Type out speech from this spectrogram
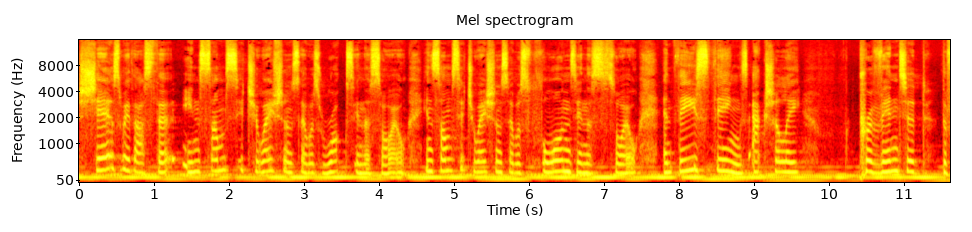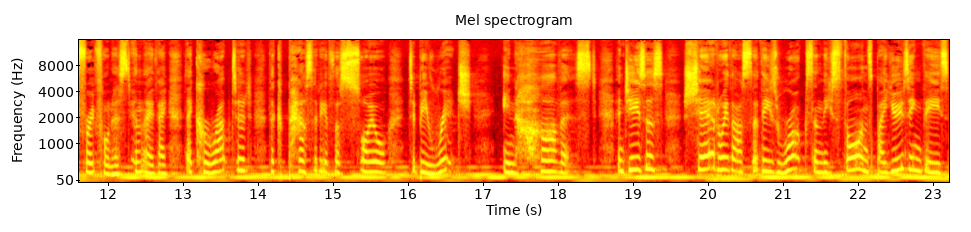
shares with us that in some situations there was rocks in the soil in some situations there was thorns in the soil and these things actually prevented the fruitfulness, didn't they? They, they corrupted the capacity of the soil to be rich in harvest. And Jesus shared with us that these rocks and these thorns, by using these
